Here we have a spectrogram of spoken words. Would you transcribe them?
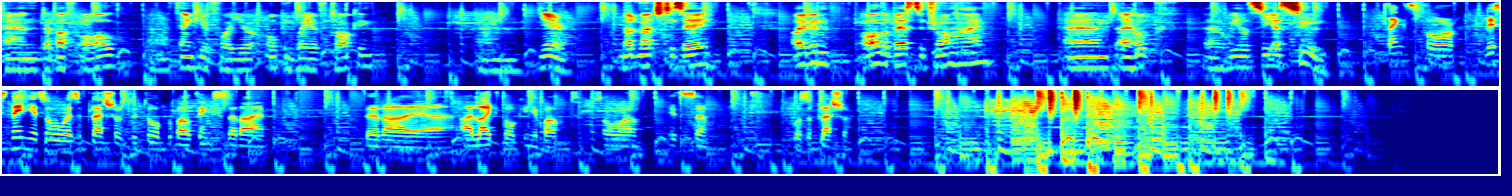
and above all, uh, thank you for your open way of talking um, yeah, not much to say. Øyvind, all the best to Trondheim, and I hope uh, we'll see us soon. Thanks for listening. It's always a pleasure to talk about things that I that I uh, I like talking about. So uh, it's um, was a pleasure.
